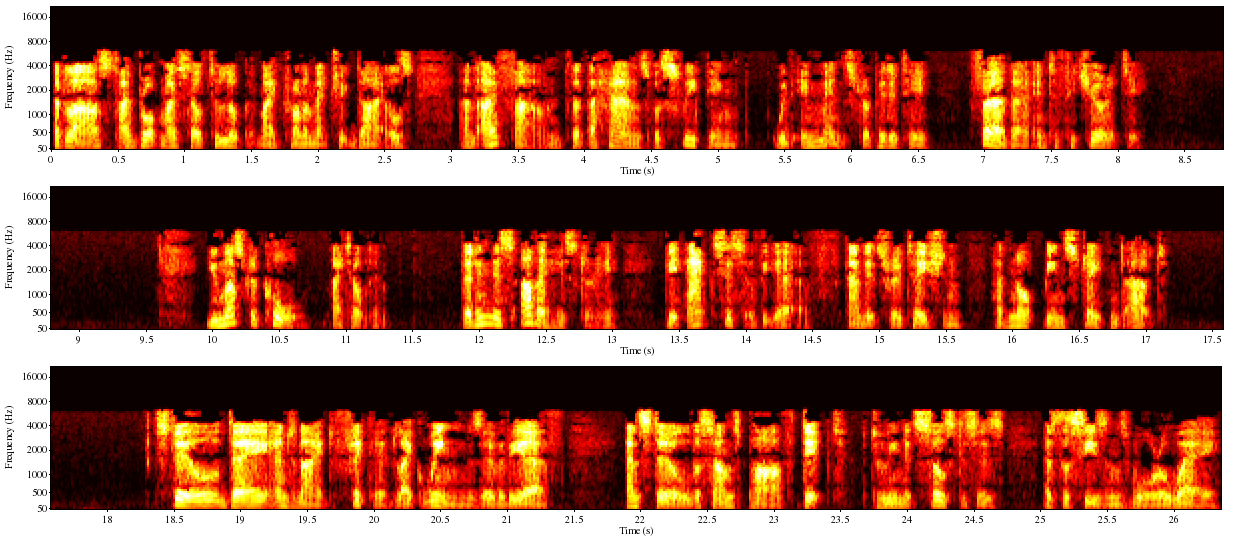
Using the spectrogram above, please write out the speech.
At last I brought myself to look at my chronometric dials, and I found that the hands were sweeping with immense rapidity further into futurity. You must recall, I told him, that in this other history the axis of the Earth and its rotation had not been straightened out. Still day and night flickered like wings over the Earth, and still the sun's path dipped between its solstices as the seasons wore away.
